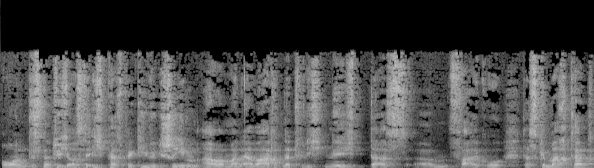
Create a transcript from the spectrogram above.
Und das ist natürlich aus der Ich-Perspektive geschrieben, aber man erwartet natürlich nicht, dass ähm, Falco das gemacht hat.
